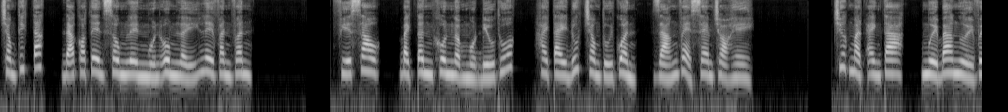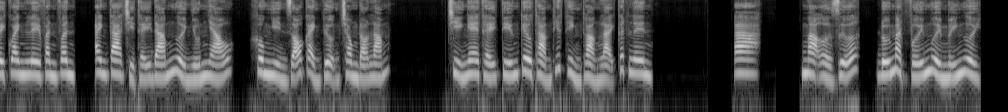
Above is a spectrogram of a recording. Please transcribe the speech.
trong tích tắc, đã có tên xông lên muốn ôm lấy Lê Văn Vân. Phía sau, Bạch Tân Khôn ngậm một điếu thuốc, hai tay đút trong túi quần, dáng vẻ xem trò hề. Trước mặt anh ta, 13 người vây quanh Lê Văn Vân, anh ta chỉ thấy đám người nhốn nháo, không nhìn rõ cảnh tượng trong đó lắm. Chỉ nghe thấy tiếng kêu thảm thiết thỉnh thoảng lại cất lên. a à, mà ở giữa, đối mặt với mười mấy người,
